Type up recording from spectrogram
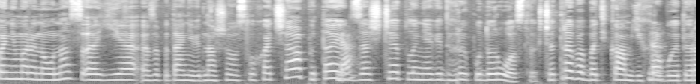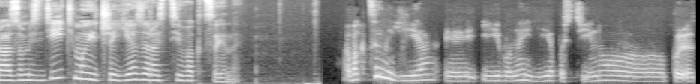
Пані Марино, у нас е, є запитання від нашого слухача. Питають да? за щеплення від грипу дорослих. Чи треба батькам їх да. робити разом з дітьми, і чи є зараз ці вакцини? Вакцини є, е, і вони є постійно. Е,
